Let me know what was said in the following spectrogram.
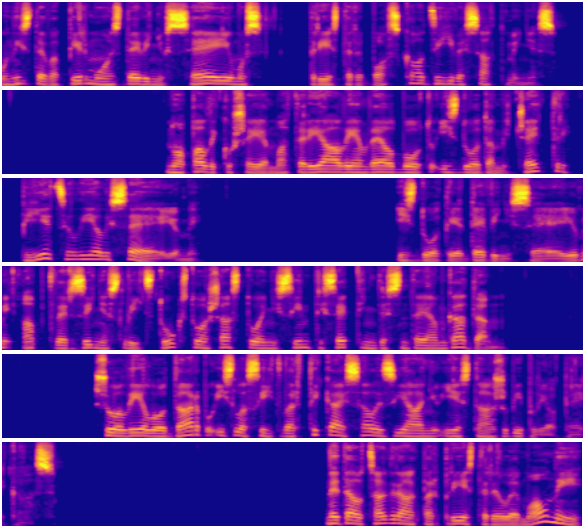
un izdeva pirmos deviņus sējumus priestera Bosko dzīves atmiņas. No palikušajiem materiāliem vēl būtu izdodami četri, pieci lieli sējumi. Izdotie deviņi sējumi aptver ziņas līdz 1870. gadam – Šo lielo darbu izlasīt var tikai Salesiāņu iestāžu bibliotēkās. Nedaudz agrāk par priesteri Lemonī,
